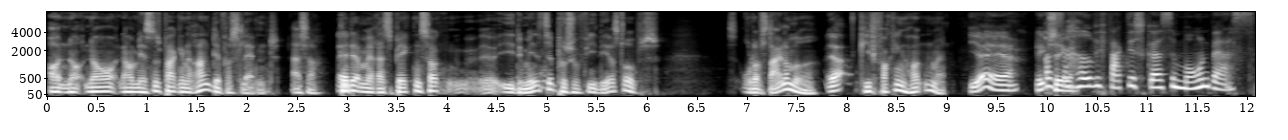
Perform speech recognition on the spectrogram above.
Og nå, nå, nå, men jeg synes bare generelt, det er for slattent. Altså, Ja. det der med respekten, så øh, i det mindste på Sofie Lerstrups Rudolf Steiner-møde. Ja, Giv fucking hånden, mand. ja, ja. ja. Ikke Og så sikkert. havde vi faktisk også morgenvers.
